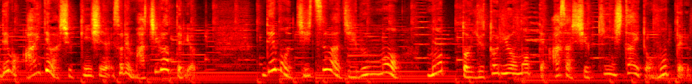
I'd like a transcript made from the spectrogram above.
でも相手は出勤しない。それ間違ってるよ。でも実は自分ももっとゆとりを持って朝出勤したいと思ってる。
